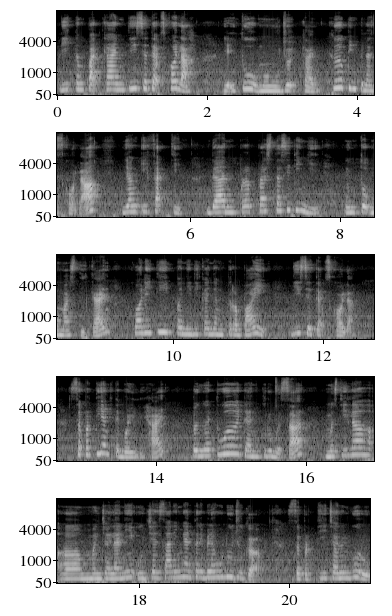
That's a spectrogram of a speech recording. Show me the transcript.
ditempatkan di setiap sekolah iaitu mewujudkan kepimpinan sekolah yang efektif dan berprestasi tinggi untuk memastikan kualiti pendidikan yang terbaik di setiap sekolah. Seperti yang kita boleh lihat, pengetua dan guru besar mestilah uh, menjalani ujian saringan terlebih dahulu juga seperti calon guru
